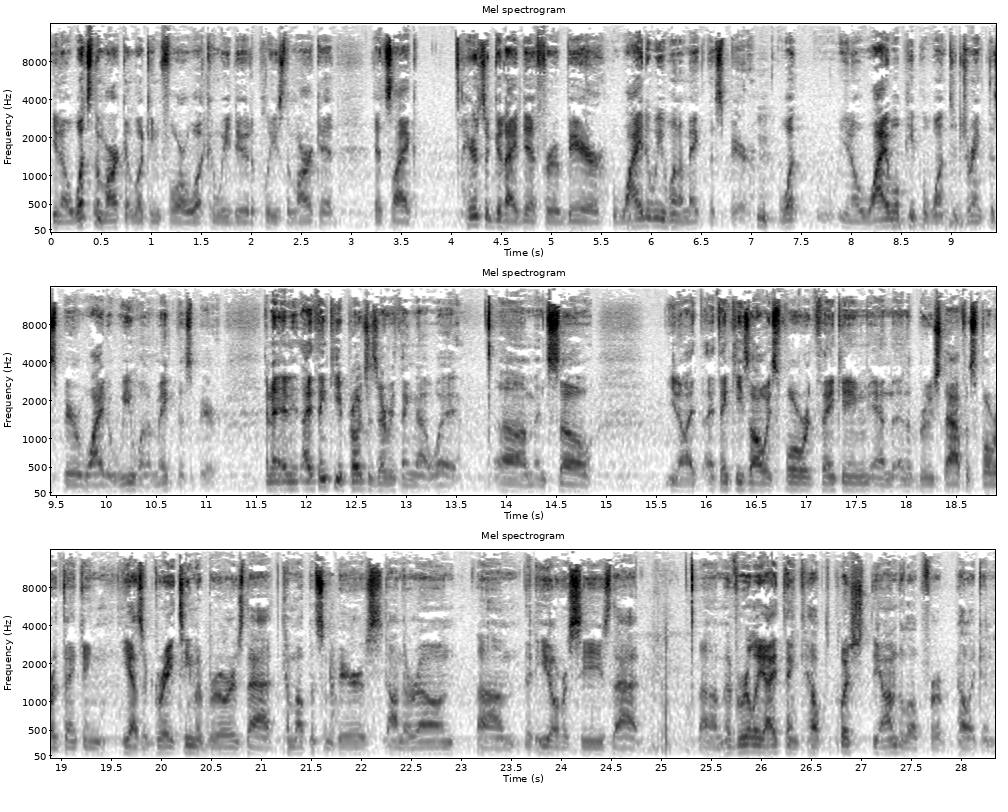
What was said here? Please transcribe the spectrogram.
you know, what's the market looking for? What can we do to please the market? It's like, here's a good idea for a beer. Why do we want to make this beer? What, you know, why will people want to drink this beer? Why do we want to make this beer? And, I- and I think he approaches everything that way. Um, and so, you know, I, I think he's always forward thinking, and, and the brew staff is forward thinking. He has a great team of brewers that come up with some beers on their own um, that he oversees that um, have really, I think, helped push the envelope for Pelican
